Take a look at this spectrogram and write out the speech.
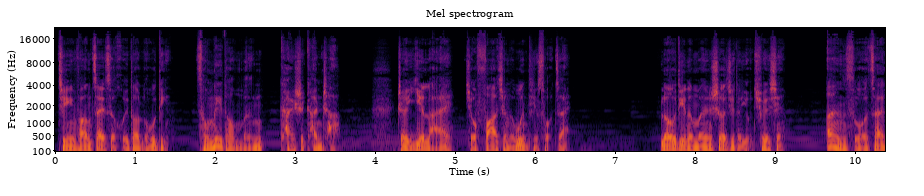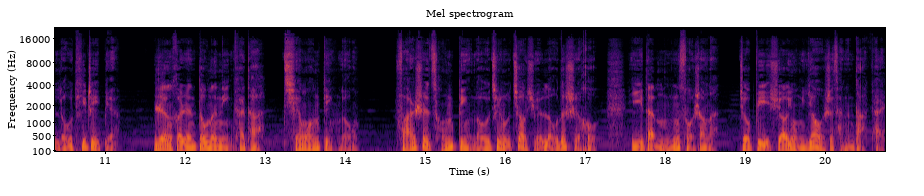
警方再次回到楼顶，从那道门开始勘查，这一来就发现了问题所在。楼顶的门设计的有缺陷，暗锁在楼梯这边，任何人都能拧开它前往顶楼，反而是从顶楼进入教学楼的时候，一旦门锁上了，就必须要用钥匙才能打开。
